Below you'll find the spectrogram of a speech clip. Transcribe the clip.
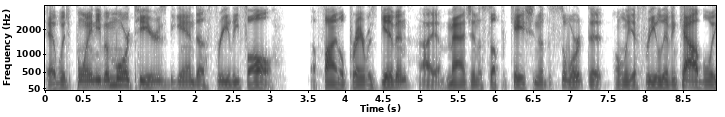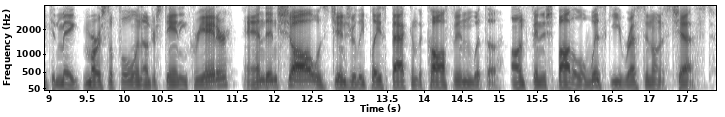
at which point even more tears began to freely fall. A final prayer was given, I imagine a supplication of the sort that only a free living cowboy could make, merciful and understanding creator, and then Shaw was gingerly placed back in the coffin with a unfinished bottle of whiskey resting on his chest.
